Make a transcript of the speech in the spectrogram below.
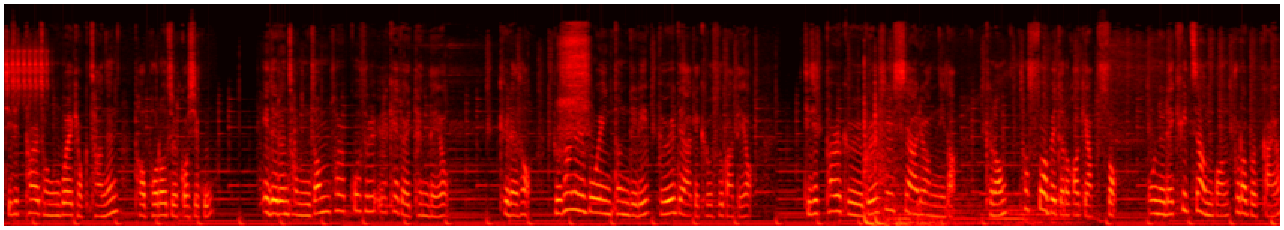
디지털 정보의 격차는 더 벌어질 것이고 이들은 점점 설 곳을 잃게 될 텐데요. 그래서 부산일보의 인턴들이 부일대학의 교수가 되어 디지털 교육을 실시하려 합니다. 그럼 첫 수업에 들어가기 앞서 오늘의 퀴즈 한번 풀어볼까요?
